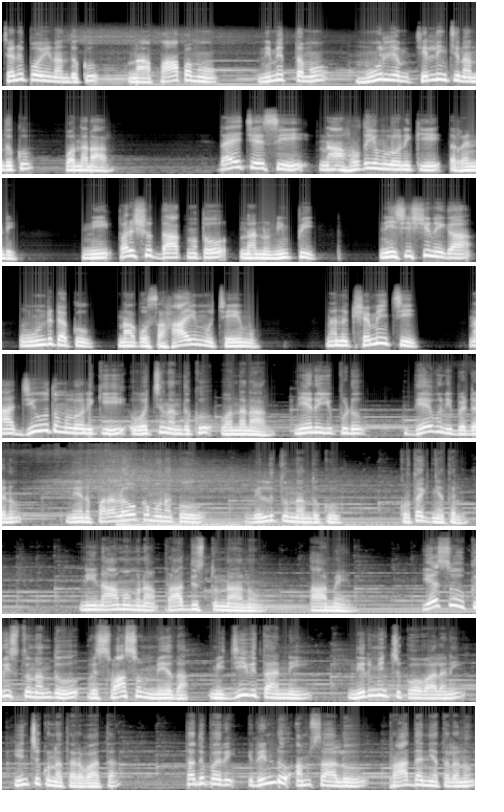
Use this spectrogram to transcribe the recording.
చనిపోయినందుకు నా పాపము నిమిత్తము మూల్యం చెల్లించినందుకు వందనాలు. దయచేసి నా హృదయంలోనికి రండి. నీ పరిశుద్ధాత్మతో నన్ను నింపి. నీ శిష్యునిగా ఉండుటకు నాకు సహాయము చేయము. నన్ను క్షమించి నా జీవితంలోనికి వచ్చినందుకు వందనాలు. నేను ఇప్పుడు దేవుని బిడ్డను నేను పరలోకమునకు వెళుతున్నందుకు కృతజ్ఞతలు. నీ నామమున ప్రార్థిస్తున్నాను. ఆమెన్. యేసు క్రీస్తునందు విశ్వాసం మీద మీ జీవితాన్ని నిర్మించుకోవాలని ఎంచుకున్న తర్వాత తదుపరి రెండు అంశాలు ప్రాధాన్యతలను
